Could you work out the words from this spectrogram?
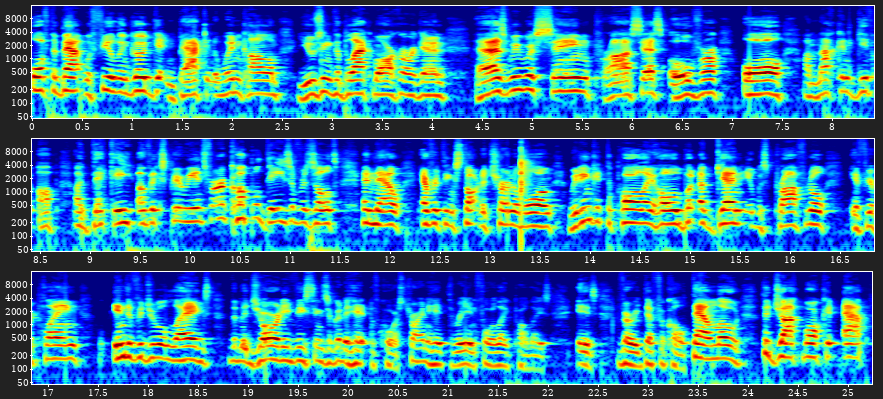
off the bat. We're feeling good, getting back in the win column, using the black marker again. As we were saying, process over all. I'm not going to give up a decade of experience for a couple days of results, and now everything's starting to churn along. We didn't get the parlay home, but again, it was profitable. If you're playing individual legs, the majority of these things are going to hit. Of course, trying to hit three and four leg parlays is very difficult. Download the Jock Market app.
